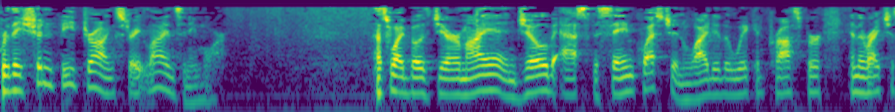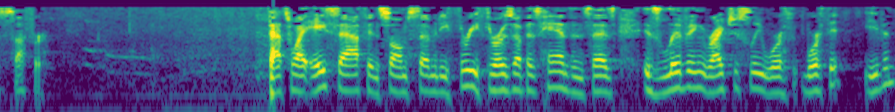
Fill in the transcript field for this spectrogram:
where they shouldn't be drawing straight lines anymore. That's why both Jeremiah and Job ask the same question Why do the wicked prosper and the righteous suffer? That's why Asaph in Psalm 73 throws up his hands and says, Is living righteously worth, worth it even?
